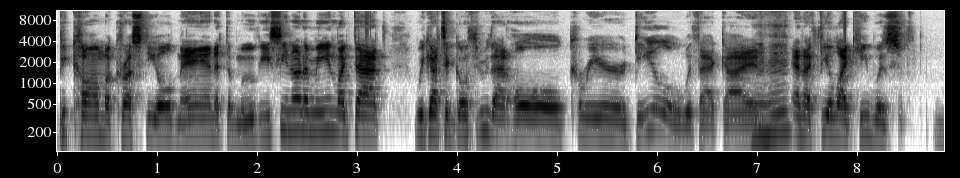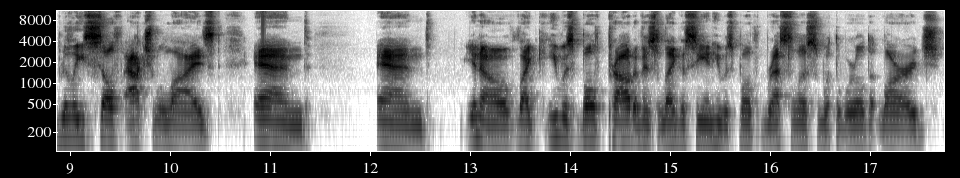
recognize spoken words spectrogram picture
become a crusty old man at the movies. You know what I mean? Like that. We got to go through that whole career deal with that guy, and, Mhm. and I feel like he was really self actualized and and you know like he was both proud of his legacy and he was both restless with the world at large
